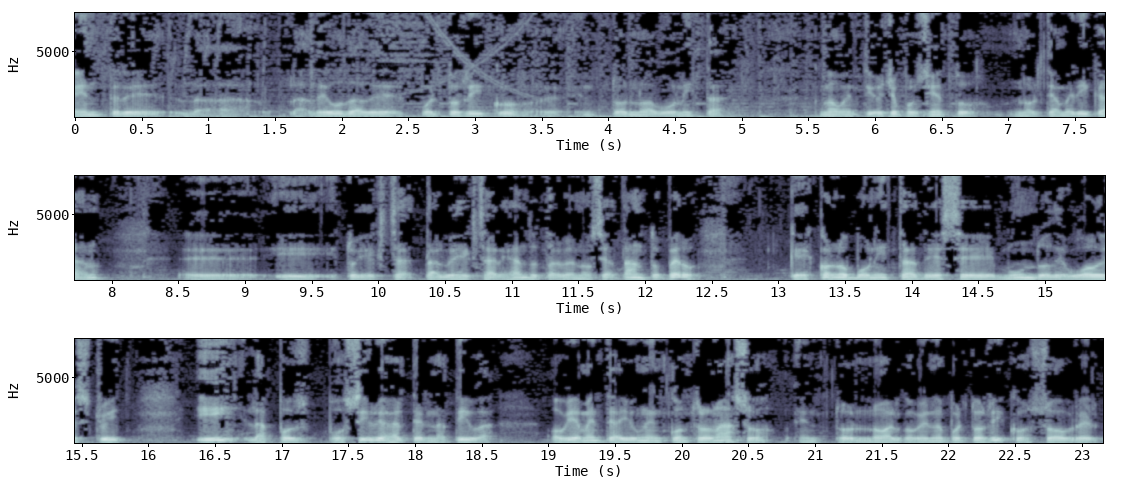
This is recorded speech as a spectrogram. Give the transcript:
entre la, deuda de Puerto Rico eh, en torno a bonistas 98% norteamericanos, eh, y estoy tal vez exagerando, tal vez no sea tanto, pero que es con los bonistas de ese mundo de Wall Street y las posibles alternativas. Obviamente hay un encontronazo en torno al gobierno de Puerto Rico sobre el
